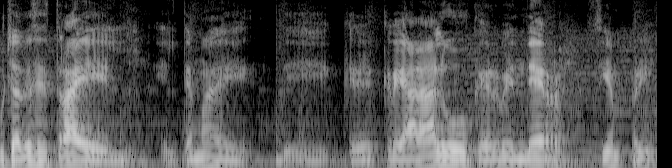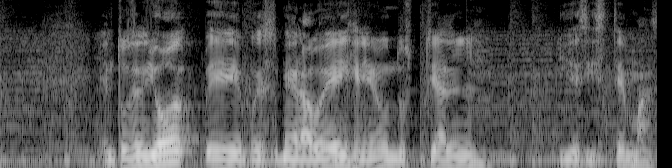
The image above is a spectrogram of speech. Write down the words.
muchas veces trae el, el tema de, de, querer crear algo, querer vender siempre. Entonces yo eh, pues me gradué de ingeniero industrial y de sistemas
